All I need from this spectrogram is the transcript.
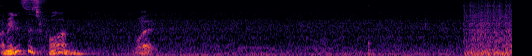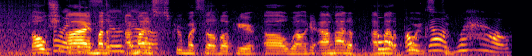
I mean, this is fun. What? Oh, sh- I I might have, I might have screwed myself up here. Oh well, okay, I'm out of I'm out oh, of oh god, to- wow.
